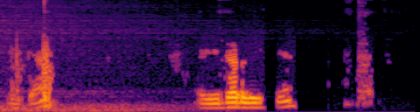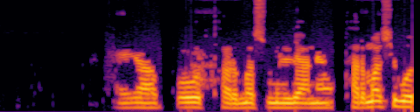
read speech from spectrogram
ठीक है। इधर देखिए आपको थर्मस मिल जाने थर्मस ही बोल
